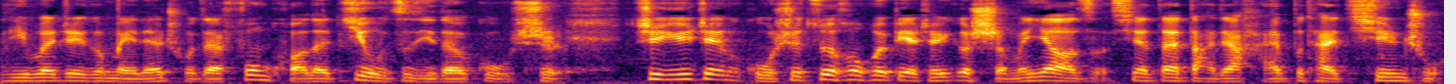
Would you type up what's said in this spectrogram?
因为这个美联储在疯狂的救自己的股市。至于这个股市最后会变成一个什么样子，现在大家还不太清楚，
